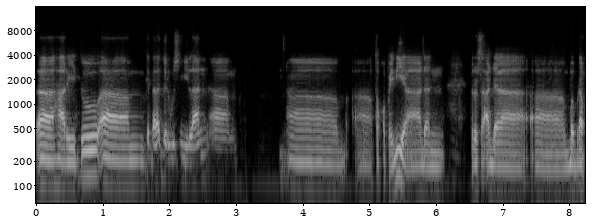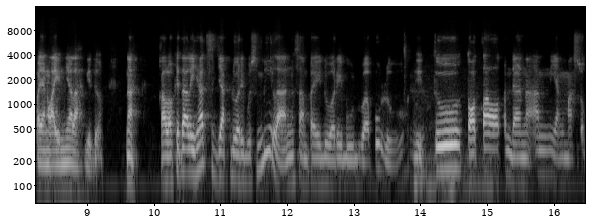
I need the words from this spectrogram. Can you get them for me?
uh, hari itu um, kita lihat 2009 um, uh, uh, Tokopedia dan terus ada uh, beberapa yang lainnya lah gitu. Nah, kalau kita lihat sejak 2009 sampai 2020 hmm. itu total pendanaan yang masuk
